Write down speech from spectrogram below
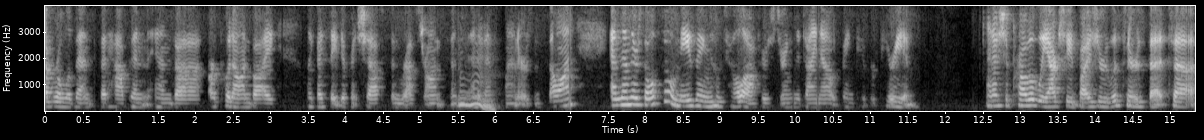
several events that happen and uh, are put on by, like I say, different chefs and restaurants and, mm-hmm. and event planners and so on. And then there's also amazing hotel offers during the Dine Out Vancouver period. And I should probably actually advise your listeners that uh,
